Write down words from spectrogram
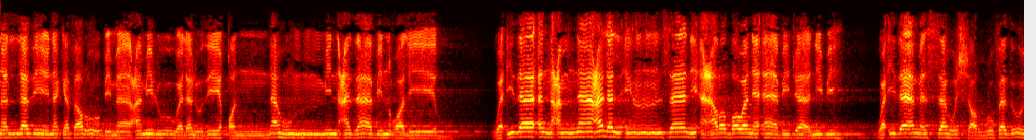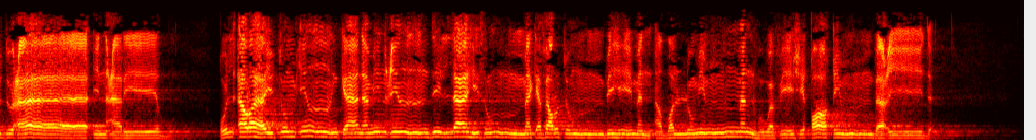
الذين كفروا بما عملوا ولنذيقنهم من عذاب غليظ واذا انعمنا على الانسان اعرض ونأى بجانبه واذا مسه الشر فذو دعاء عريض قل ارايتم ان كان من عند الله ثم كفرتم به من اضل ممن هو في شقاق بعيد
